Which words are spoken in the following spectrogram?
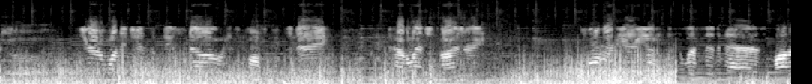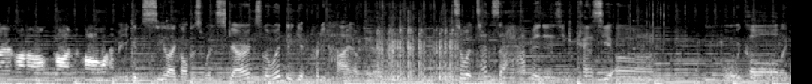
Northwest. Zero to one inches of new snow is possible today. Avalanche advisory for area is listed as moderate on all on all. But you can see like all this wind scouring, so the wind did get pretty high up here. So what tends to happen is you can kind of see on what we call like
